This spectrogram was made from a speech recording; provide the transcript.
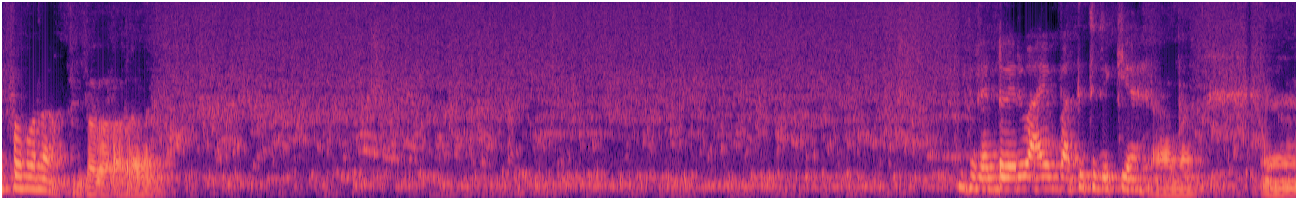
இப்போ போகிறோம் இப்போ குறவாக ரெண்டு பேரும் வாயம் பார்த்துட்டு இருக்கிய ஆமாம் யாரா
